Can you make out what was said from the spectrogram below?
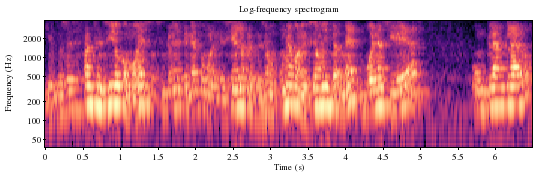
Y entonces es tan sencillo como eso, simplemente tener, como les decía en la presentación, una conexión a Internet, buenas ideas, un plan claro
